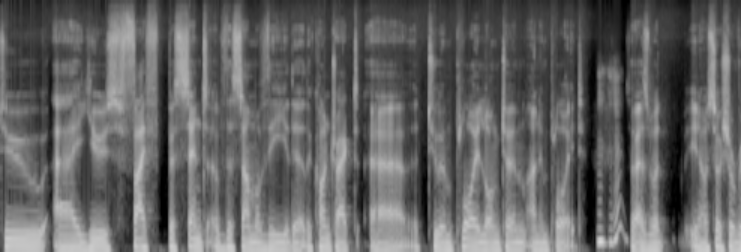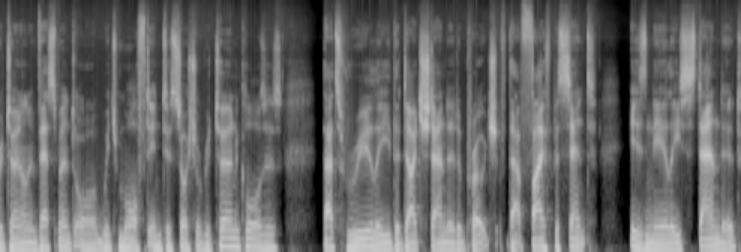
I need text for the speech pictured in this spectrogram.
to uh, use 5% of the sum of the, the, the contract uh, to employ long-term unemployed. Mm-hmm. So as what, you know, social return on investment or which morphed into social return clauses, that's really the Dutch standard approach. That 5% is nearly standard.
